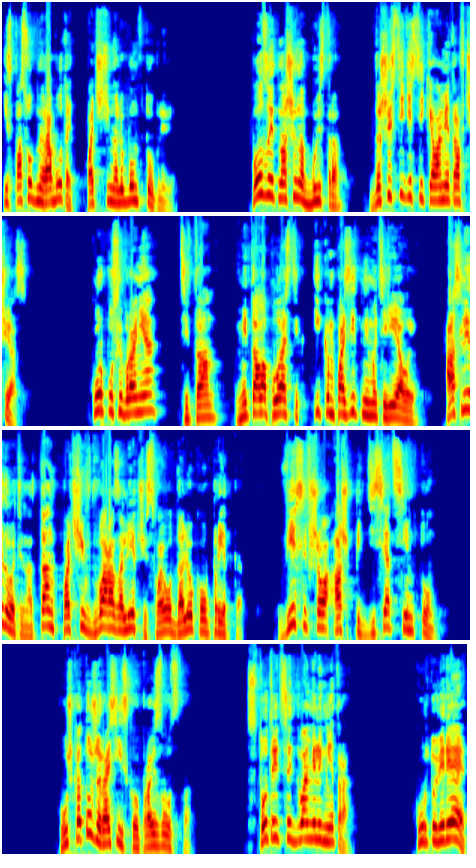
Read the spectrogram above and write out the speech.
и способный работать почти на любом топливе. Ползает машина быстро, до 60 км в час. Корпус и броня титан, металлопластик и композитные материалы, а следовательно танк почти в два раза легче своего далекого предка, весившего аж 57 тонн. Пушка тоже российского производства. 132 мм. Курт уверяет,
